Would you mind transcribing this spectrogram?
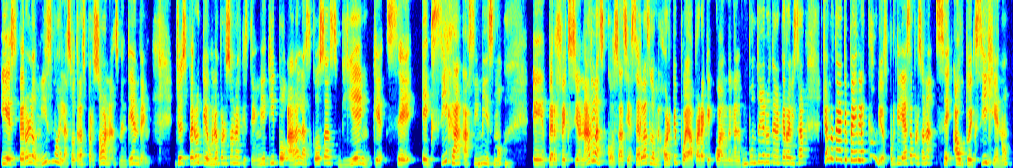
Y espero lo mismo de las otras personas, ¿me entienden? Yo espero que una persona que esté en mi equipo haga las cosas bien, que se exija a sí mismo eh, perfeccionar las cosas y hacerlas lo mejor que pueda para que cuando en algún punto yo lo tenga que revisar, yo no tenga que pedirle cambios, porque ya esa persona se autoexige, ¿no?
